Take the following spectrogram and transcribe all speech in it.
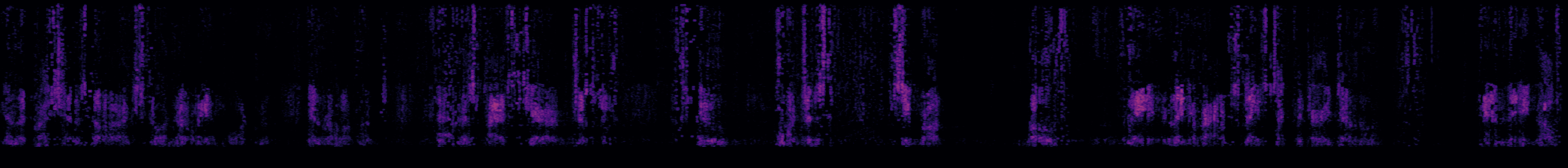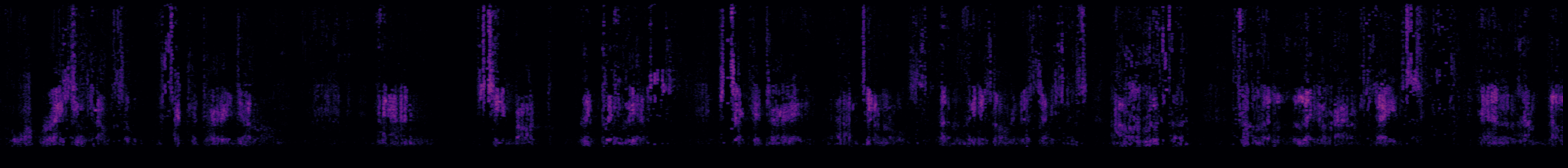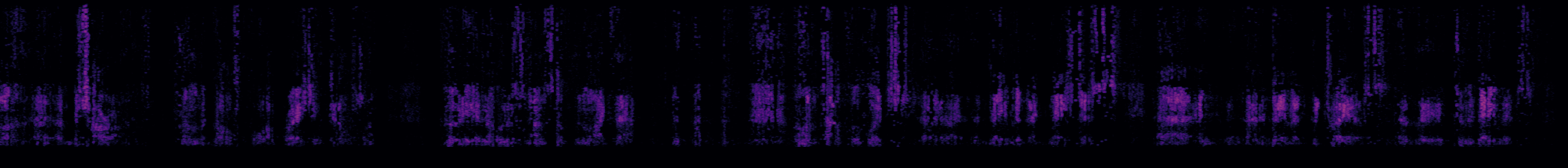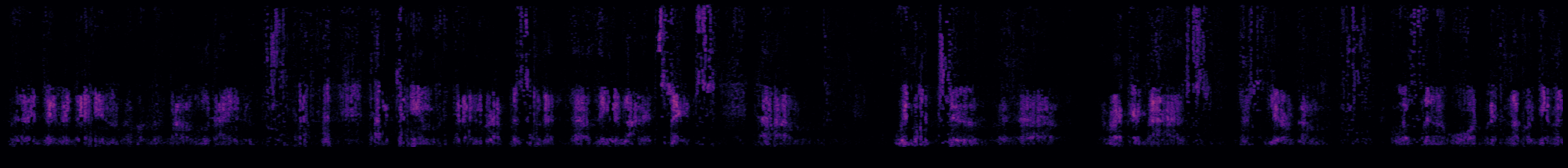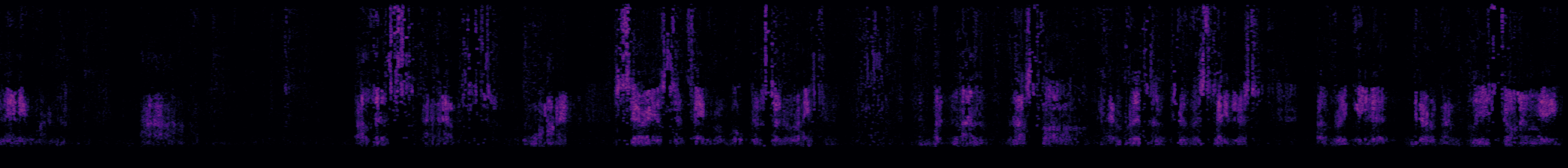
and the questions are extraordinarily important and relevant. Uh, this past year, just a few pointers, she brought both the League of Arab States Secretary General and the Gulf Cooperation Council Secretary General. And she brought the previous Secretary uh, Generals of these organizations, Amr Moussa from the League of Arab States and Abdullah uh, Bishara from the Gulf Cooperation Council. Who do you know who's done something like that? On top of which, uh, David Ignatius uh, and uh, David Petraeus, uh, the two Davids, uh, David Ain, Dawood Ain, came and represented uh, the United States. Um, we want to uh, recognize this Dergham with an award we've never given anyone. Uh, others perhaps wanted serious and favorable consideration, but none thus far have risen to the status of Raghida Dergham. Please join me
